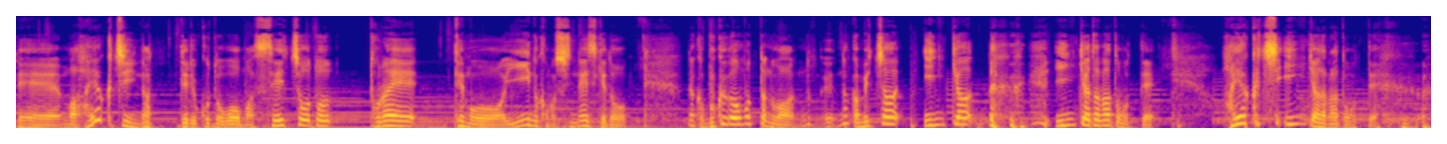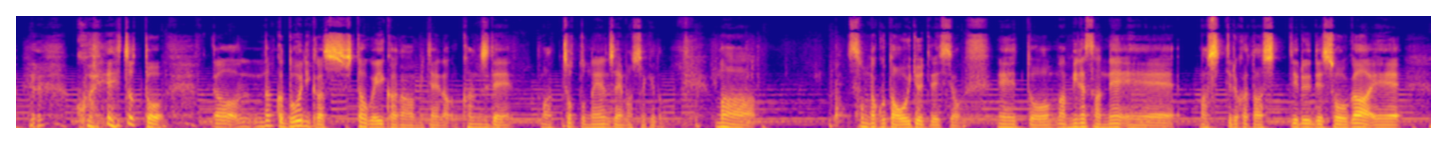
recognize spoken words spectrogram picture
で、まあ、早口になってることを、まあ、成長と捉えてもいいのかもしんないですけど、なんか僕が思ったのは、なんかめっちゃ陰キャ、陰キャだなと思って、早口陰キャだなと思って、これちょっと、あなんかどうにかした方がいいかな、みたいな感じで、まあちょっと悩んじゃいましたけど、まあ、そんなことは置いといてですよ。えっ、と、まあ皆さんね、えーまあ、知ってる方は知ってるでしょうが、えー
